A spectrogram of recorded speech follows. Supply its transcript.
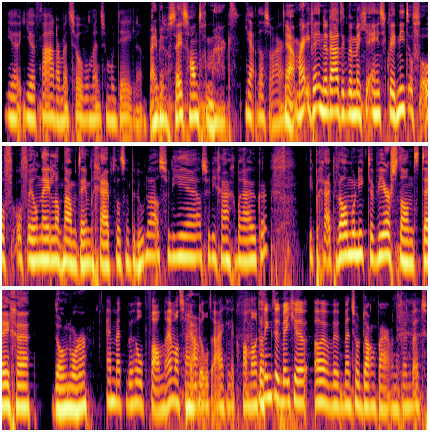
je je vader met zoveel mensen moet delen. Maar je bent nog steeds handgemaakt. Ja, dat is waar. Ja, maar ik ben inderdaad, ik ben met je eens. Ik weet niet of, of, of heel Nederland nou meteen begrijpt wat we bedoelen als we die, eh, als we die gaan gebruiken. Ik begrijp wel, Monique, de weerstand tegen donor. En met behulp van, hè? want zij Ja. bedoelt eigenlijk van, dan Dat- klinkt het een beetje, oh, ik ben zo dankbaar, want ik ben met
